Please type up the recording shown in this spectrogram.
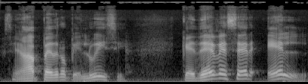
que se llama Pedro Pierluisi, que debe ser él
